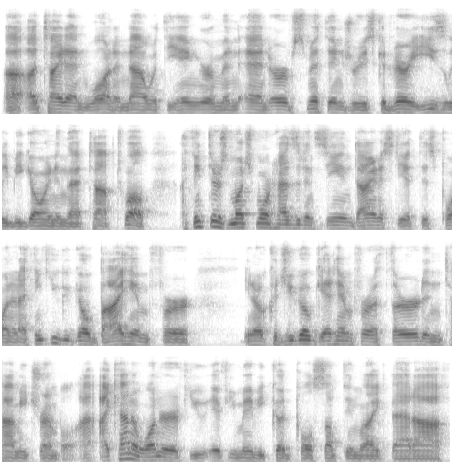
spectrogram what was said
uh, a tight end one, and now with the Engram and, and Irv Smith injuries, could very easily be going in that top 12. I think there's much more hesitancy in Dynasty at this point, and I think you could go buy him for, you know, could you go get him for a third and Tommy Tremble? I, I kind of wonder if you if you maybe could pull something like that off.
